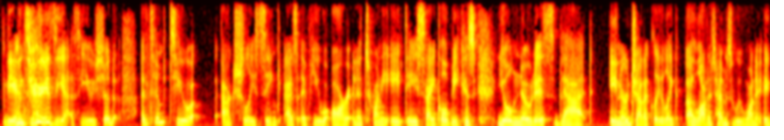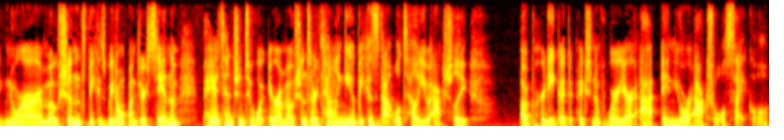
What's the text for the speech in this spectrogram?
The answer is yes. You should attempt to actually sync as if you are in a 28 day cycle because you'll notice that energetically. Like a lot of times we want to ignore our emotions because we don't understand them. Pay attention to what your emotions are telling you because that will tell you actually a pretty good depiction of where you're at in your actual cycle.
